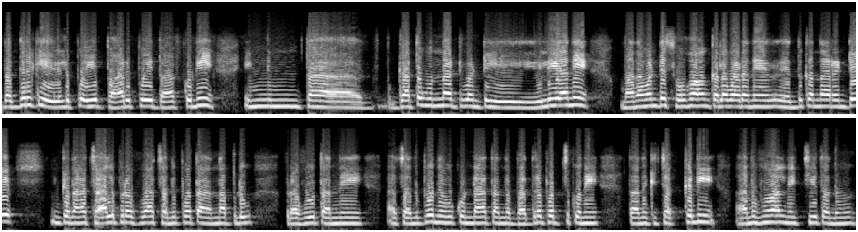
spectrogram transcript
దగ్గరికి వెళ్ళిపోయి పారిపోయి దాక్కుని ఇంత గతం ఉన్నటువంటి ఇలియాని మనమంటే స్వభావం కలవాడని ఎందుకన్నారంటే ఇంకా నాకు చాలు ప్రభు చనిపోతా అన్నప్పుడు ప్రభు తన్ని చనిపోనివ్వకుండా తను భద్రపరుచుకొని తనకి చక్కని అనుభవాలను ఇచ్చి తను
